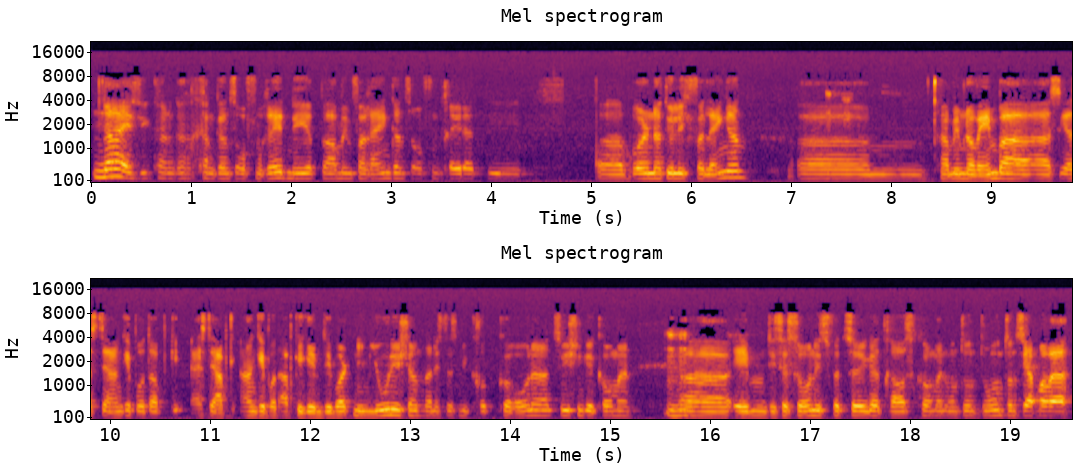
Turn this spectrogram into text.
Nein, ich kann, kann ganz offen reden. Ich habe im Verein ganz offen geredet. Die äh, wollen natürlich verlängern. Ähm, haben im November das erste Angebot, abge erste Ab Angebot abgegeben. Die wollten im Juni schon, dann ist das mit Corona zwischengekommen. Mhm. Äh, eben die Saison ist verzögert rauskommen und und und. Und sie haben aber,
